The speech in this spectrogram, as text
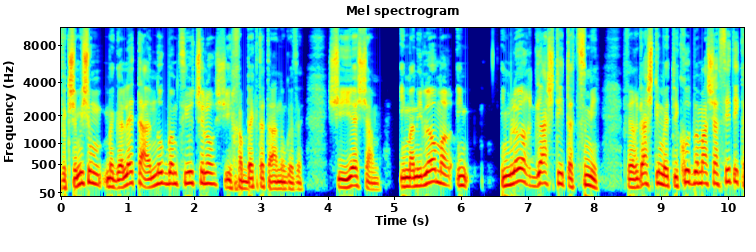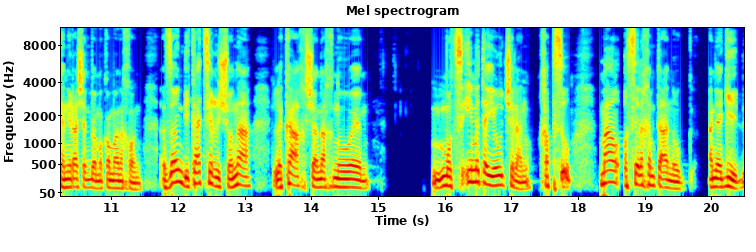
וכשמישהו מגלה תענוג במציאות שלו, שיחבק את התענוג הזה, שיהיה שם. אם אני לא, מר... אם, אם לא הרגשתי את עצמי והרגשתי מתיקות במה שעשיתי, כנראה שאני במקום הנכון. אז זו אינדיקציה ראשונה לכך שאנחנו אה, מוצאים את הייעוד שלנו. חפשו מה עושה לכם תענוג. אני אגיד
